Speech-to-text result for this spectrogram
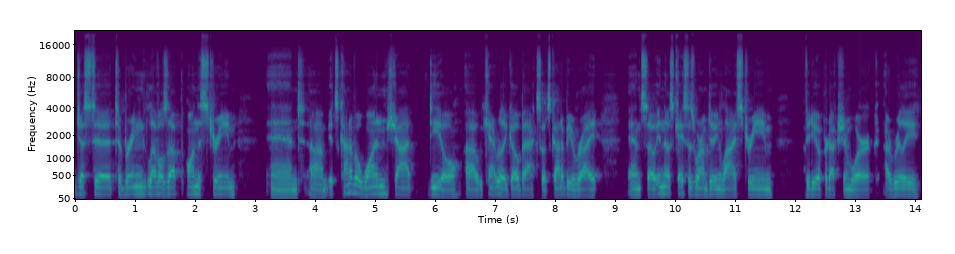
just to to bring levels up on the stream and um, it's kind of a one shot deal. Uh, we can't really go back so it's got to be right. And so in those cases where i'm doing live stream video production work, I really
